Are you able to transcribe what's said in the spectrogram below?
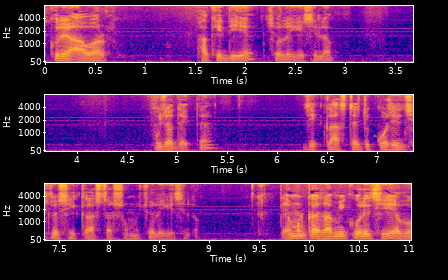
স্কুলের আওয়ার ফাঁকি দিয়ে চলে গেছিলাম পূজা দেখতে। যে ক্লাসটা একটু কঠিন ছিল, সেই ক্লাসটার সময় চলে গেছিলাম। তেমন কাজ আমি করেছি এবং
